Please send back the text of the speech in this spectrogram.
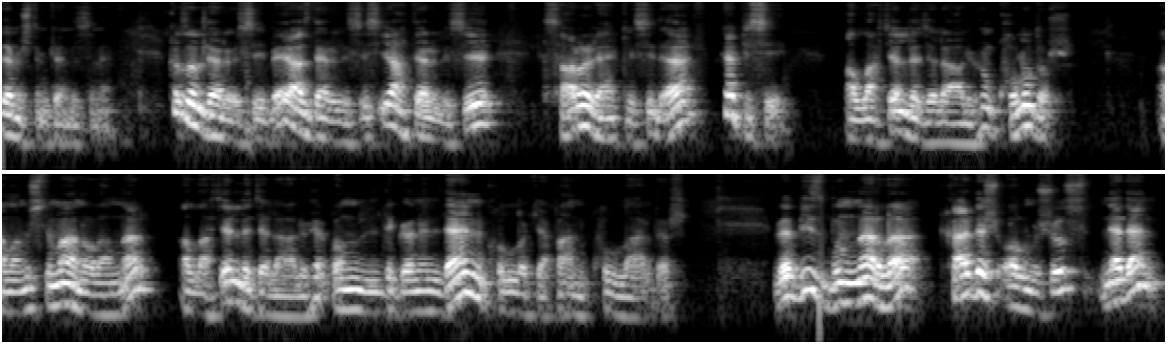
demiştim kendisine. Kızıl derilisi, beyaz derilisi, siyah derilisi, sarı renklisi de hepsi Allah Celle Celaluhu'nun kuludur. Ama Müslüman olanlar Allah Celle gönülde, gönülden kulluk yapan kullardır. Ve biz bunlarla kardeş olmuşuz. Neden?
